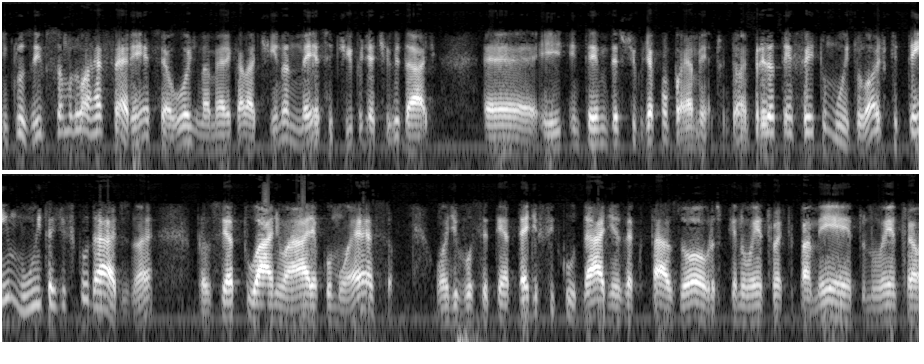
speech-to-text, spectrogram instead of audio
Inclusive, somos uma referência hoje na América Latina nesse tipo de atividade. é, e, em termos desse tipo de acompanhamento. Então a empresa tem feito muito, lógico que tem muitas dificuldades, não é? Para você atuar em uma área como essa, onde você tem até dificuldade em executar as obras, porque não entra um equipamento, não entra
